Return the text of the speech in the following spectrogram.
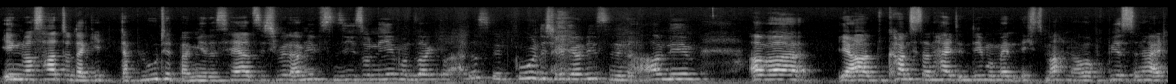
irgendwas hat und da geht, da blutet bei mir das Herz. Ich will am liebsten sie so nehmen und sagen, so, alles wird gut, ich will die am liebsten in den Arm nehmen. Aber ja, du kannst dann halt in dem Moment nichts machen, aber probierst dann halt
